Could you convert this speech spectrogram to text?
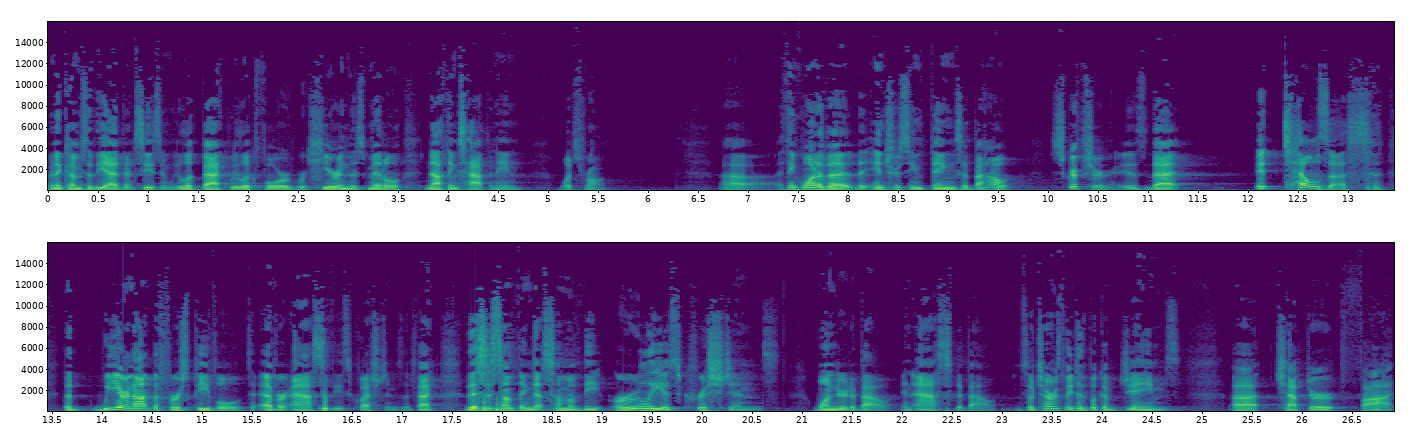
when it comes to the Advent season. We look back, we look forward, we're here in this middle, nothing's happening. What's wrong? Uh, I think one of the, the interesting things about Scripture is that it tells us that we are not the first people to ever ask these questions. In fact, this is something that some of the earliest Christians wondered about and asked about. So turn with me to the book of James, uh, chapter 5.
